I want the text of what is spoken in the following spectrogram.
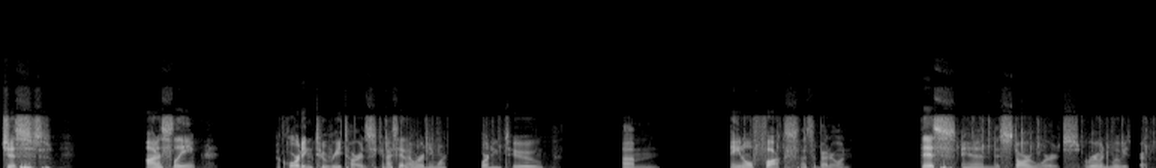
just honestly, according to retards, can I say that word anymore? According to um, anal fucks, that's a better one. This and Star Wars ruined movie script.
